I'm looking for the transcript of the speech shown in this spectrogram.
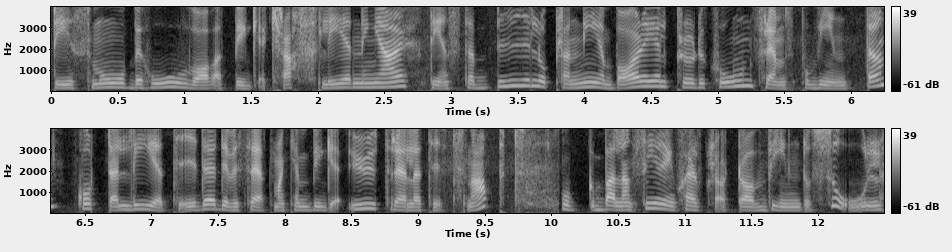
Det är små behov av att bygga kraftledningar. Det är en stabil och planerbar elproduktion, främst på vintern. Korta ledtider, det vill säga att man kan bygga ut relativt snabbt och balansering självklart av vind och sol.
